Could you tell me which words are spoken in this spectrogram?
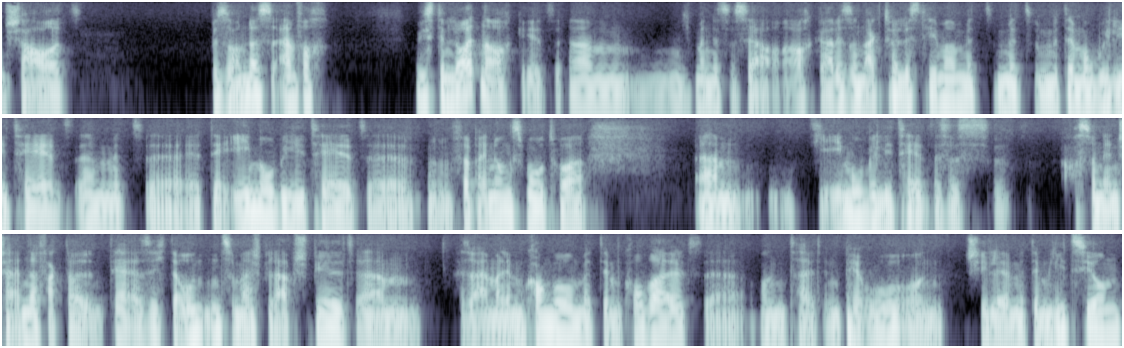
schaut. Besonders einfach wie es den Leuten auch geht. Ähm, ich meine, es ist ja auch gerade so ein aktuelles Thema mit, mit, mit der Mobilität, äh, mit äh, der E-Mobilität, äh, Verbrennungsmotor. Ähm, die E-Mobilität, das ist auch so ein entscheidender Faktor, der sich da unten zum Beispiel abspielt. Ähm, also einmal im Kongo mit dem Kobalt und halt in Peru und Chile mit dem Lithium.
